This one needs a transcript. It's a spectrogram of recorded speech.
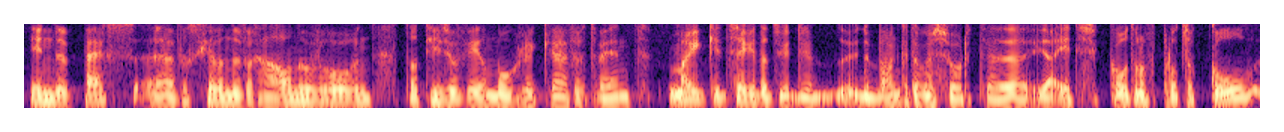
in de pers verschillende verhalen over horen, dat die zoveel mogelijk verdwijnt. Mag ik het zeggen dat u de, de banken toch een soort ja, ethische code of protocol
